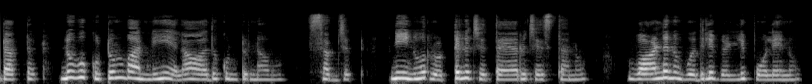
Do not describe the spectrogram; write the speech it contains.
డాక్టర్ నువ్వు కుటుంబాన్ని ఎలా ఆదుకుంటున్నావు? సబ్జెక్ట్ నేను రొట్టెలు తయారు చేస్తాను. వాళ్ళను వదిలి వెళ్ళిపోలేను.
